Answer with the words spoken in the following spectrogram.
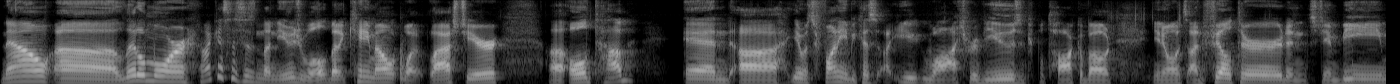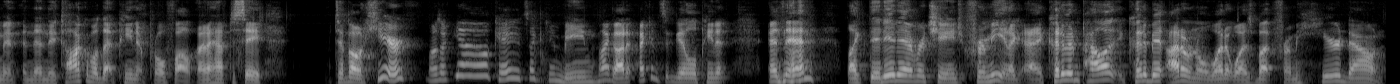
now uh, a little more. I guess this isn't unusual, but it came out what last year, uh, Old Tub, and uh, you know it's funny because you watch reviews and people talk about you know it's unfiltered and it's Jim Beam, and, and then they talk about that peanut profile, and I have to say to about here, I was like, yeah, okay, it's like Jim Beam. I got it. I can get a little peanut. And then, like, did it ever change for me? Like, it could have been palate, it could have been, I don't know what it was, but from here down,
